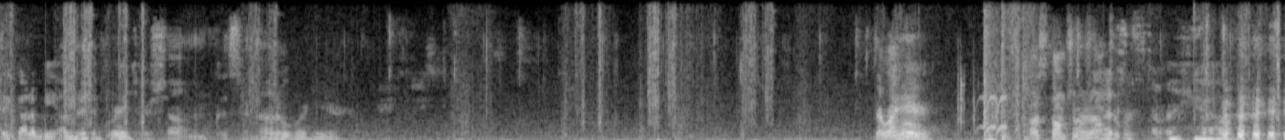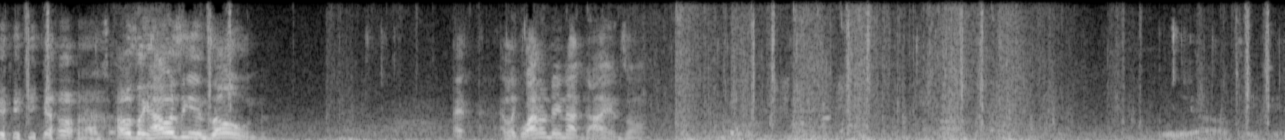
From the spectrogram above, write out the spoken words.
they gotta be under the bridge or something, cause they're not over here. They're right here. Oh, stormtrooper, Oh, no, that's stormtrooper. Yo, I was like, how is he in zone? And, and like, why don't they not die in zone? yeah, I'll take it.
